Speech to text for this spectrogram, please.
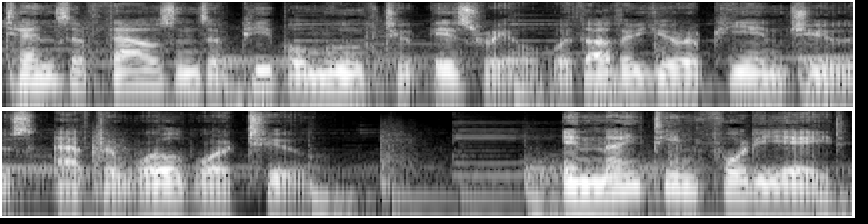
tens of thousands of people moved to Israel with other European Jews after World War II. In 1948,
